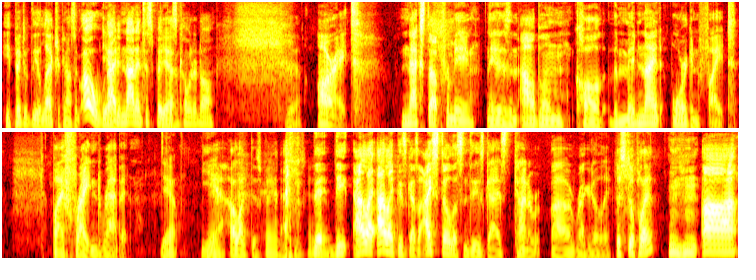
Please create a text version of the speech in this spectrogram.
He picked up the electric, and I was like, "Oh, Yeah. I did not anticipate this coming at all." Yeah. All right. Next up for me is an album called "The Midnight Organ Fight" by Frightened Rabbit. Yeah. Yeah. I like this band. This. The, the, I like I like these guys. I still listen to these guys kind of uh, regularly. They're still playing? Uh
